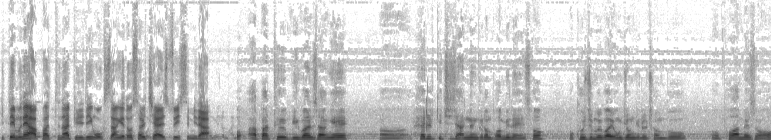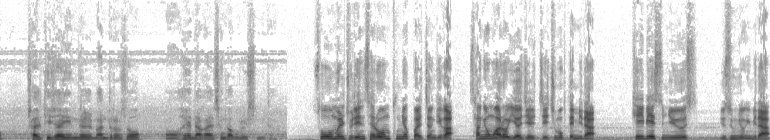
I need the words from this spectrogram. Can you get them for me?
이 때문에 아파트나 빌딩 옥상에도 설치할 수 있습니다. 어, 아파트 미관상에 어, 해를 끼치지 않는 그런 범위 내에서 어, 구조물과 용적률을 전부 어, 포함해서 잘 디자인을 만들어서 어, 해 나갈 생각으로 있습니다. 소음을 줄인 새로운 풍력 발전기가 상용화로 이어질지 주목됩니다. KBS 뉴스 유승용입니다.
